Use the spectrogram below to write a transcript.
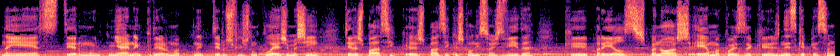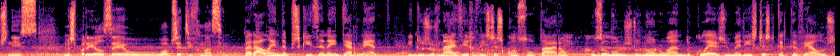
nem é ter muito dinheiro, nem poder uma, nem ter os filhos num colégio, mas sim ter as, as básicas condições de vida que para eles, para nós, é uma coisa que nem sequer pensamos nisso, mas para eles é o objetivo máximo. Para além da pesquisa na internet e dos jornais e revistas que consultaram, os alunos do nono ano do Colégio Maristas de Carcavelos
